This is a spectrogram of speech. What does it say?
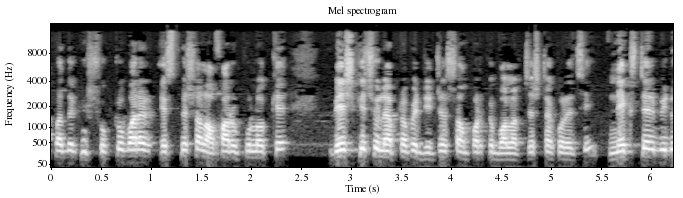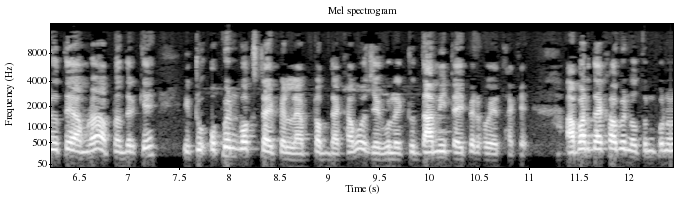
আপনাদেরকে শুক্রবারের স্পেশাল অফার উপলক্ষে বেশ কিছু ল্যাপটপের ডিটেলস সম্পর্কে বলার চেষ্টা করেছি। নেক্সট এর ভিডিওতে আমরা আপনাদেরকে একটু ওপেন বক্স টাইপের ল্যাপটপ দেখাবো, যেগুলো একটু দামি টাইপের হয়ে থাকে। আবার দেখা হবে নতুন কোনো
